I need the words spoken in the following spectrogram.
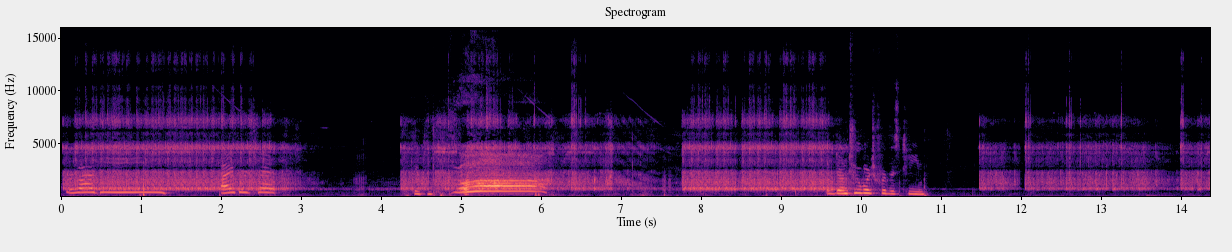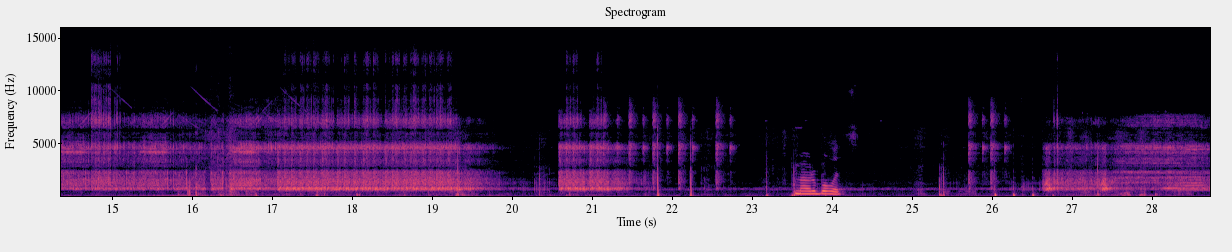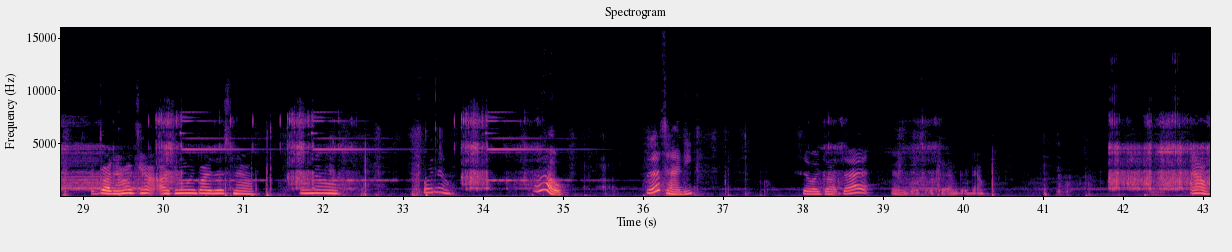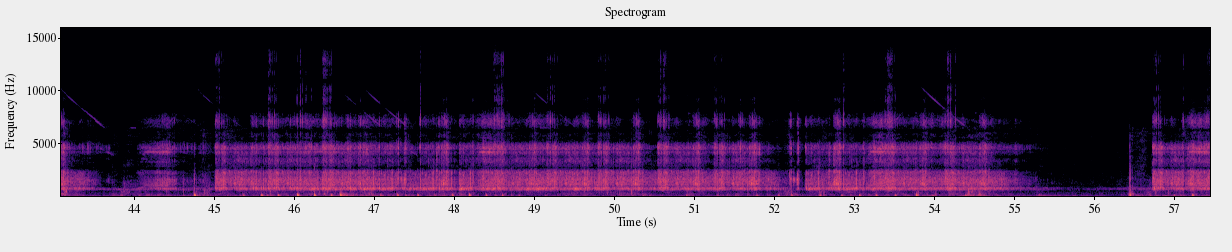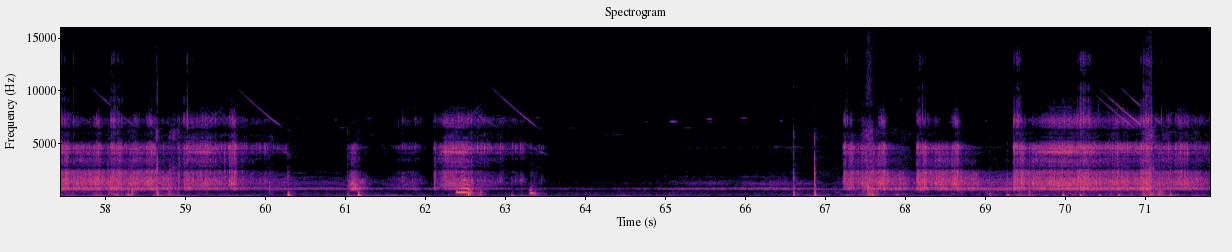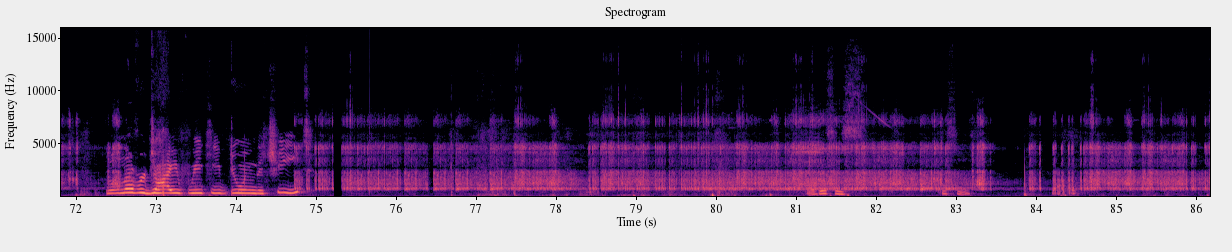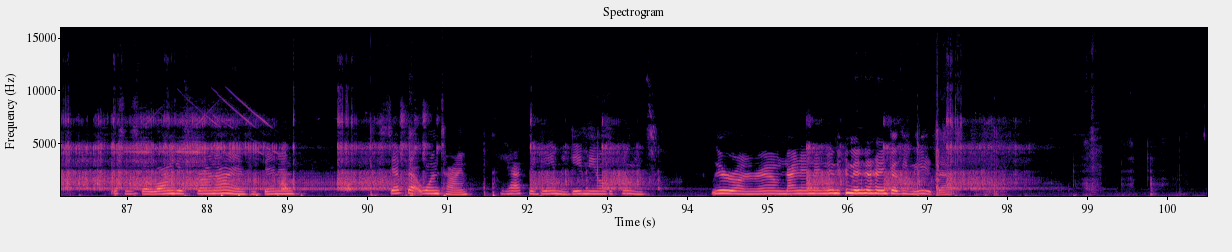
Revive me! I protect. Ah! I've done too much for this team. I'm out of bullets. Oh God, now I can't. I can only buy this now. Oh no. Oh no. Oh. That's handy. So I got that and this. Okay, I'm good now. Ow. We'll never die if we keep doing the cheat. This is this is wow. This is the longest run I have been in. Except that one time. He hacked the game and gave me all the coins. We were on around 99999 because he made it that.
